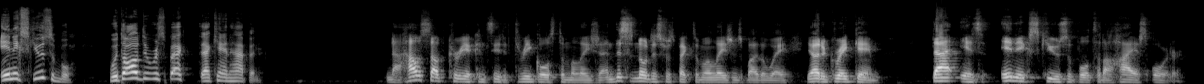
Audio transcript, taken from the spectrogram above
Inexcusable. With all due respect, that can't happen. Now, how South Korea conceded three goals to Malaysia, and this is no disrespect to Malaysians, by the way. You had a great game. That is inexcusable to the highest order.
